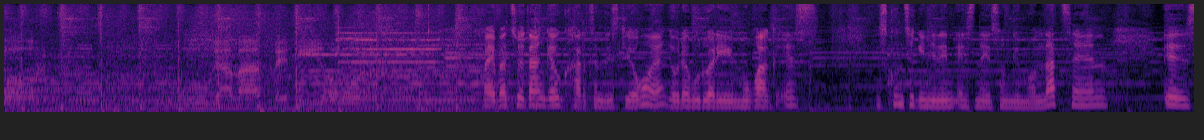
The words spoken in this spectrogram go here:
hor. Muga bat beti hor. Bai, batzuetan geuk jartzen dizkiogu, eh? geure buruari mugak ez hizkuntzekin ez naiz ongi moldatzen, ez,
